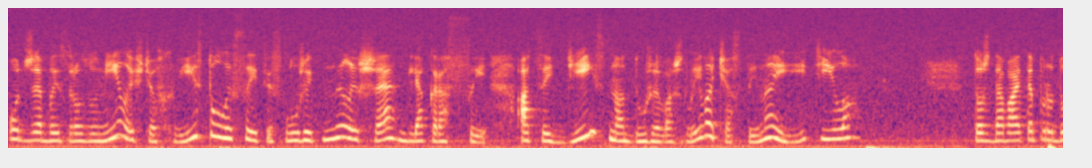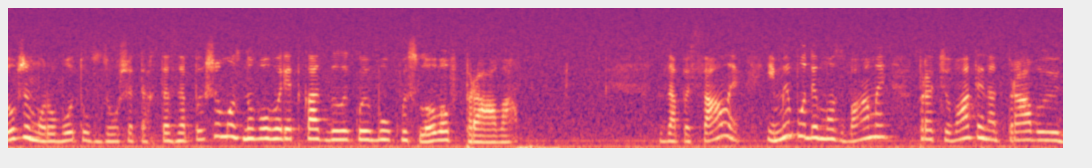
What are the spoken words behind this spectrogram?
Отже, ви зрозуміли, що хвіст у лисиці служить не лише для краси, а це дійсно дуже важлива частина її тіла. Тож давайте продовжимо роботу в зошитах та запишемо з нового рядка з великої букви слово вправа. Записали, і ми будемо з вами працювати над правою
